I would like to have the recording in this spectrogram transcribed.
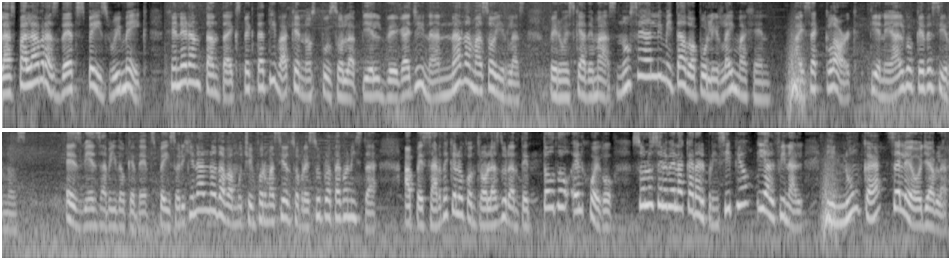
Las palabras Dead Space Remake generan tanta expectativa que nos puso la piel de gallina nada más oírlas, pero es que además no se han limitado a pulir la imagen. Isaac Clarke tiene algo que decirnos. Es bien sabido que Dead Space original no daba mucha información sobre su protagonista, a pesar de que lo controlas durante todo el juego, solo se le ve la cara al principio y al final, y nunca se le oye hablar.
